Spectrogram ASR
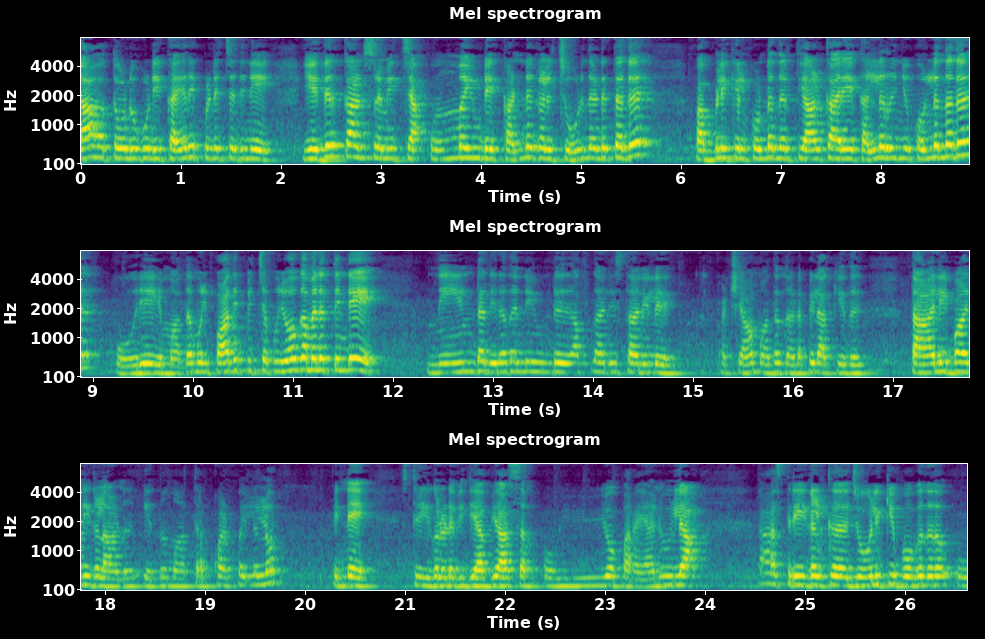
ദാഹത്തോടുകൂടി കയറി പിടിച്ചതിനെ എതിർക്കാൻ ശ്രമിച്ച ഉമ്മയുടെ കണ്ണുകൾ ചൂഴ്ന്നെടുത്തത് പബ്ലിക്കിൽ കൊണ്ടു നിർത്തിയ ആൾക്കാരെ കല്ലെറിഞ്ഞു കൊല്ലുന്നത് ഒരേ മതം ഉൽപാദിപ്പിച്ച പുരോഗമനത്തിന്റെ നീണ്ട നിര തന്നെയുണ്ട് അഫ്ഗാനിസ്ഥാനിൽ. പക്ഷെ ആ മതം നടപ്പിലാക്കിയത് താലിബാനികളാണ് എന്ന് മാത്രം കുഴപ്പമില്ലല്ലോ. പിന്നെ സ്ത്രീകളുടെ വിദ്യാഭ്യാസം ഒയ്യോ പറയാനുമില്ല. ആ സ്ത്രീകൾക്ക് ജോലിക്ക് പോകുന്നത് ഓ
